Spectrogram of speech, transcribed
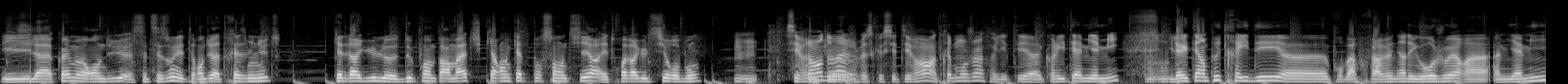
Il a quand même rendu, cette saison, il était rendu à 13 minutes, 4,2 points par match, 44% au tir et 3,6 rebonds. Mm, mm. C'est vraiment Donc, dommage euh, parce que c'était vraiment un très bon joueur quand il était, euh, quand il était à Miami. Mhm. Il a été un peu tradé euh, pour, bah, pour faire venir des gros joueurs à, à Miami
